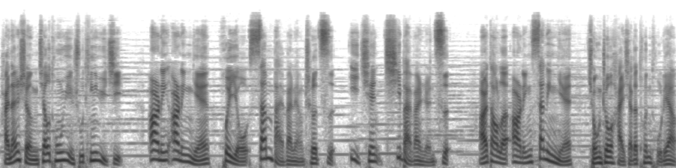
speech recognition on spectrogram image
海南省交通运输厅预计，二零二零年会有三百万辆车次，一千七百万人次，而到了二零三零年，琼州海峡的吞吐量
